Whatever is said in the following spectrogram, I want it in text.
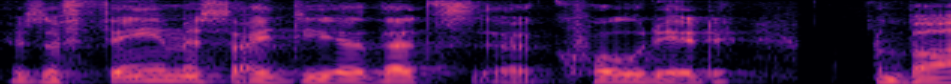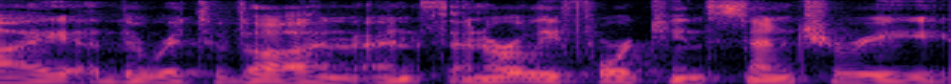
There's a famous idea that's uh, quoted by the Ritva, an, an early 14th century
